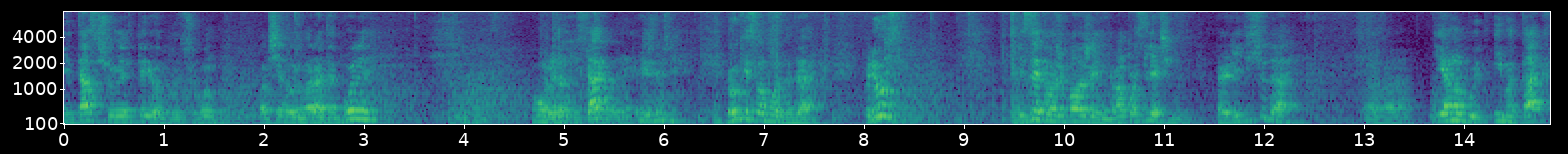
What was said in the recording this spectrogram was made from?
и таз еще у меня вперед будет, чтобы он вообще должен орать от боли. Вот, руки так, лежишь. Руки свободны, да. Плюс, из этого же положения, вам просто легче будет. Поверните сюда. И оно будет и вот так,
